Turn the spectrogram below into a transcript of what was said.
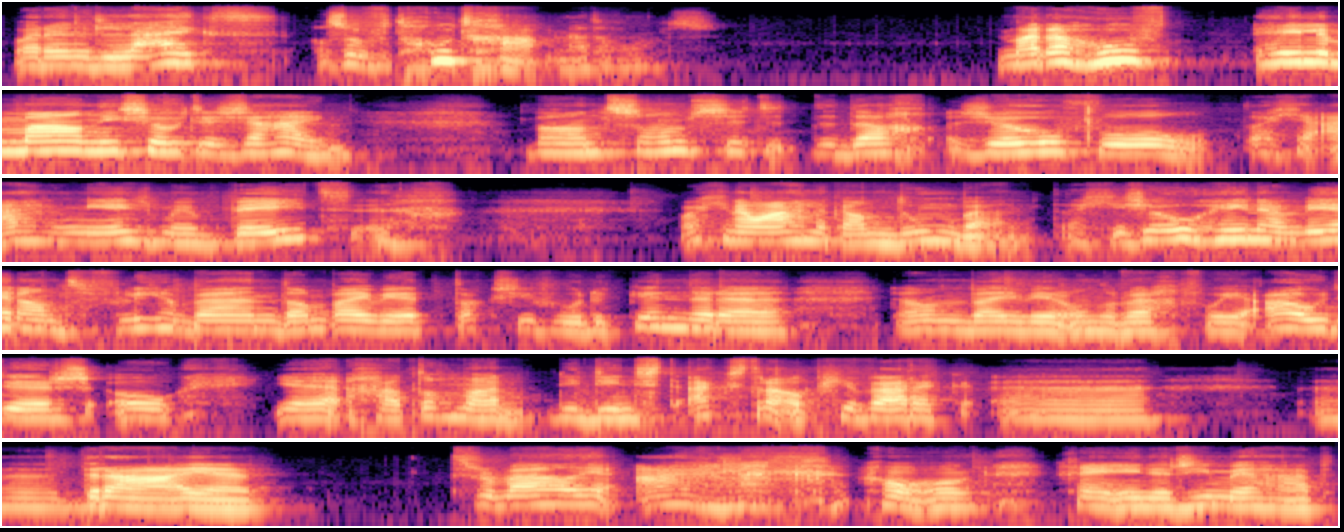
waarin het lijkt alsof het goed gaat met ons. Maar dat hoeft helemaal niet zo te zijn. Want soms zit de dag zo vol dat je eigenlijk niet eens meer weet wat je nou eigenlijk aan het doen bent. Dat je zo heen en weer aan het vliegen bent. Dan ben je weer taxi voor de kinderen. Dan ben je weer onderweg voor je ouders. Oh, je gaat toch maar die dienst extra op je werk uh, uh, draaien. Terwijl je eigenlijk gewoon geen energie meer hebt.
